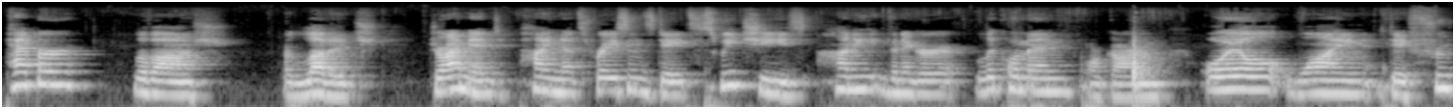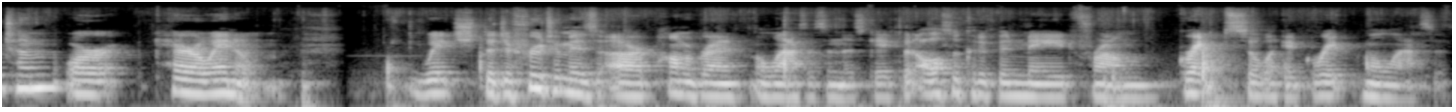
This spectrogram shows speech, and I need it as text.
pepper, lavash, or lovage, dry mint, pine nuts, raisins, dates, sweet cheese, honey, vinegar, liquamen or garum, oil, wine, defrutum or caroenum, which the defrutum is our pomegranate molasses in this case, but also could have been made from grapes, so like a grape molasses.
